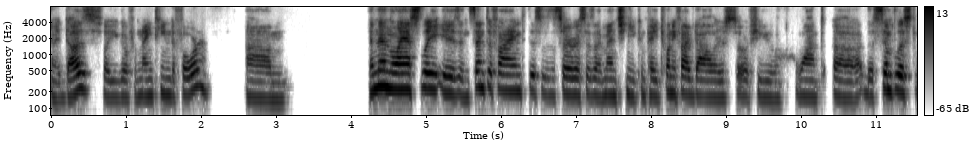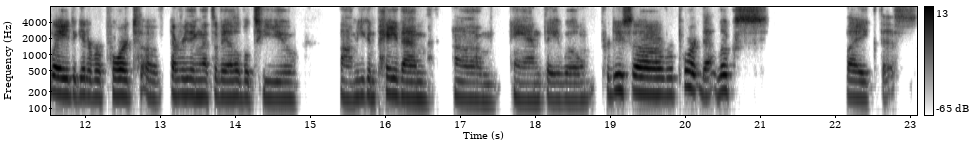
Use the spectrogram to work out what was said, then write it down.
And it does. So you go from 19 to 4. Um, and then lastly is Incentifind. This is a service, as I mentioned, you can pay $25. So if you want uh, the simplest way to get a report of everything that's available to you, um, you can pay them um, and they will produce a report that looks like this.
